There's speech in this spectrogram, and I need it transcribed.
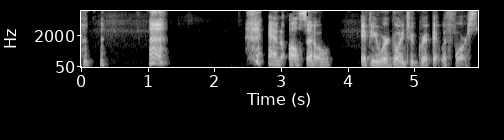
and also if you were going to grip it with force.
